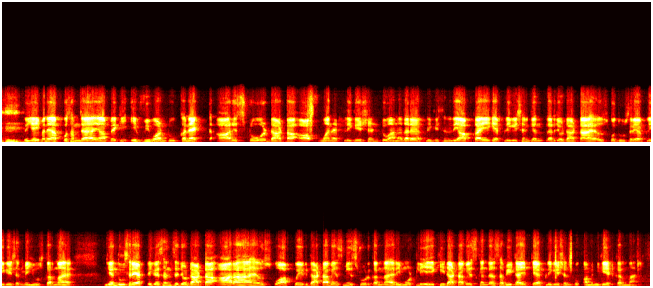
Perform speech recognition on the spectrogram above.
हम्म। तो यही मैंने आपको समझाया यहाँ पे कि if we want to connect or store data of one application to another application यदि आपका एक एप्लीकेशन के अंदर जो डाटा है उसको दूसरे एप्लीकेशन में यूज़ करना है ये दूसरे एप्लीकेशन से जो डाटा आ रहा है उसको आपको एक डाटाबेस में स्टोर करना है रिमोटली एक ही डाटाबेस के अंदर सभी टाइप के एप्लीकेशन को कम्युनिकेट करना है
